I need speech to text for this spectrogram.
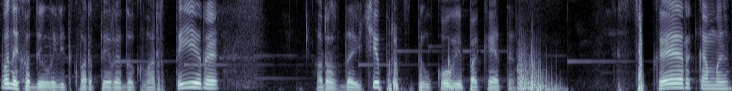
Вони ходили від квартири до квартири, роздаючи профспілкові пакети з цукерками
